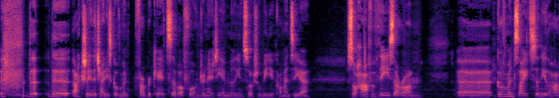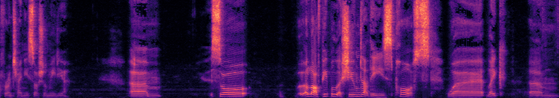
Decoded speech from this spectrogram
that the actually the Chinese government fabricates about 488 million social media comments a year. So half of these are on uh, government sites, and the other half are on Chinese social media. Um, so a lot of people assumed that these posts were like um,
